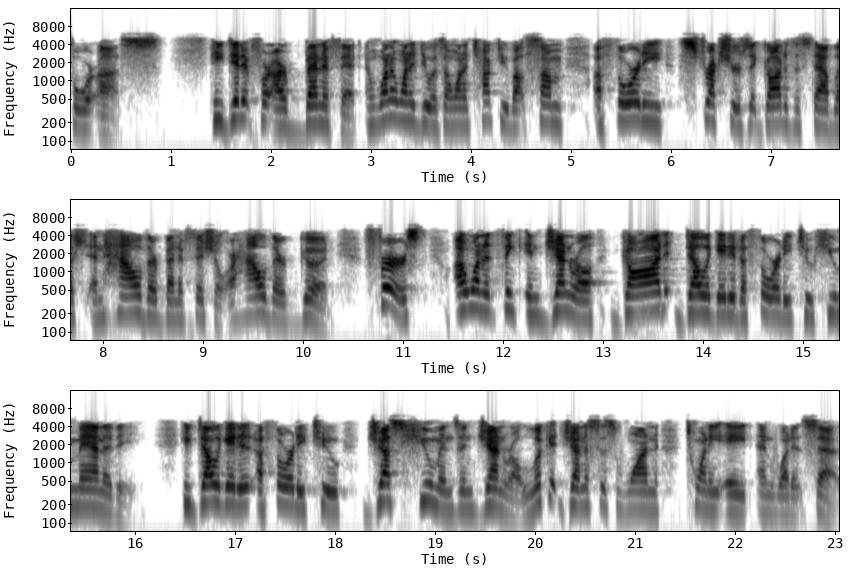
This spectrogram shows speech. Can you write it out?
for us. He did it for our benefit. And what I want to do is I want to talk to you about some authority structures that God has established and how they're beneficial or how they're good. First, I want to think in general, God delegated authority to humanity he delegated authority to just humans in general. Look at Genesis 1:28 and what it says.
